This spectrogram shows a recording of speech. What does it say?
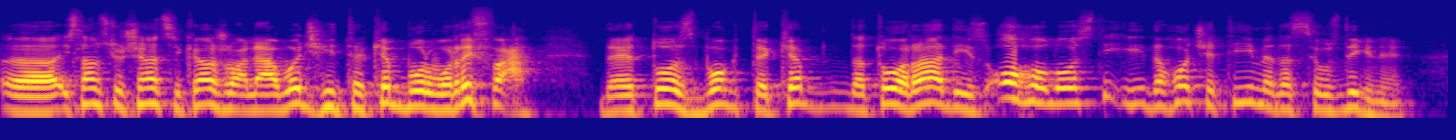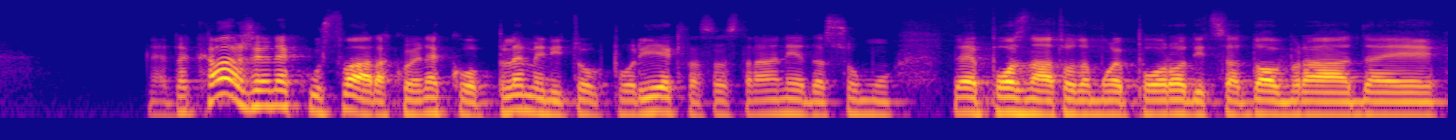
uh, islamski učenjaci kažu ala wajhi takabbur wa rif'a, da je to zbog tekeb, da to radi iz oholosti i da hoće time da se uzdigne. Ne, da kaže neku stvar ako je neko plemenitog porijekla sa strane, da su mu, da je poznato da mu je porodica dobra, da je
